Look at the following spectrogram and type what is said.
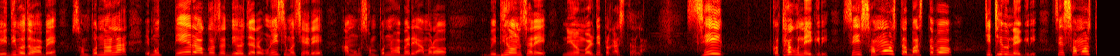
ବିଧିବଦ୍ଧ ଭାବେ ସମ୍ପୂର୍ଣ୍ଣ ହେଲା ଏବଂ ତେର ଅଗଷ୍ଟ ଦୁଇ ହଜାର ଉଣେଇଶ ମସିହାରେ ଆମକୁ ସମ୍ପୂର୍ଣ୍ଣ ଭାବରେ ଆମର ବିଧି ଅନୁସାରେ ନିୟମାବଳୀଟି ପ୍ରକାଶିତ ହେଲା। ସେଇ କଥାକୁ ନେଇକରି ସେଇ ସମସ୍ତ ବାସ୍ତବ ଚିଠିକୁ ନେଇକରି ସେ ସମସ୍ତ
